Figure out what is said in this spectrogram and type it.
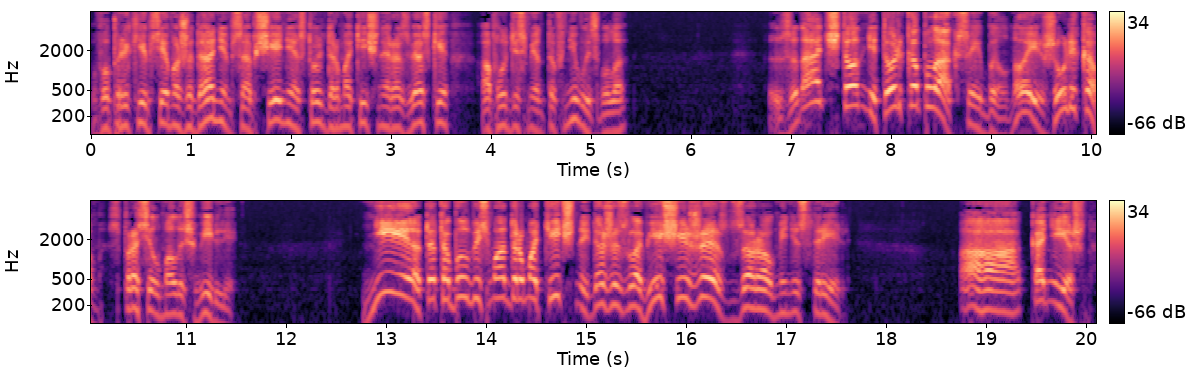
Вопреки всем ожиданиям, сообщение о столь драматичной развязке аплодисментов не вызвало. «Значит, он не только плаксой был, но и жуликом?» — спросил малыш Вилли. «Нет, это был весьма драматичный, даже зловещий жест», — заорал Министрель. «Ага, конечно,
